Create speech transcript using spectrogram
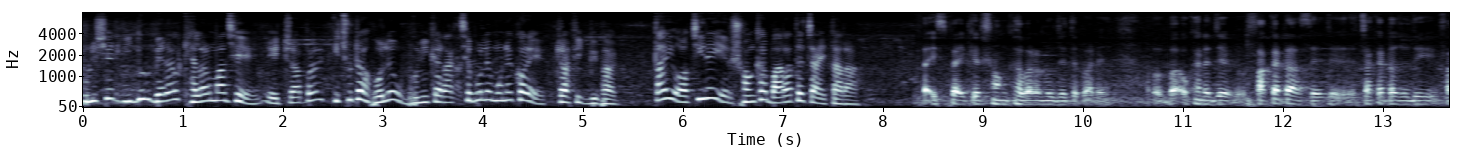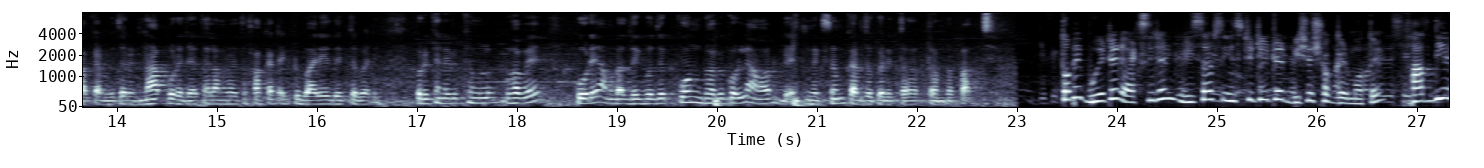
পুলিশের ইঁদুর বেড়াল খেলার মাঝে এই ট্রাপার কিছুটা হলেও ভূমিকা রাখছে বলে মনে করে ট্রাফিক বিভাগ। তাই অচিরেই এর সংখ্যা বাড়াতে চায় তারা। স্পাইকের সংখ্যা বাড়ানো যেতে পারে, বা ওখানে যে ফাঁকাটা আছে, যে চাকাটা যদি ফাঁকার ভিতরে না পড়ে যায়, তাহলে আমরা হয়তো ফাঁকাটা একটু বাড়িয়ে দেখতে পারি। পরীক্ষা নিরীক্ষামূলকভাবে করে আমরা দেখব যে কোনভাবে করলে আমার বেস্ট ম্যাক্সিমাম কার্যকারিতাটা আমরা পাচ্ছি। তবে বুয়েটের অ্যাক্সিডেন্ট রিসার্চ ইনস্টিটিউটের বিশেষজ্ঞের মতে, ফাঁদ দিয়ে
